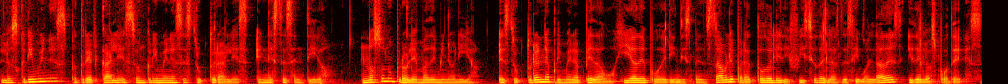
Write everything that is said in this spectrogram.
Los crímenes patriarcales son crímenes estructurales en este sentido. No son un problema de minoría, estructuran la primera pedagogía de poder indispensable para todo el edificio de las desigualdades y de los poderes.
